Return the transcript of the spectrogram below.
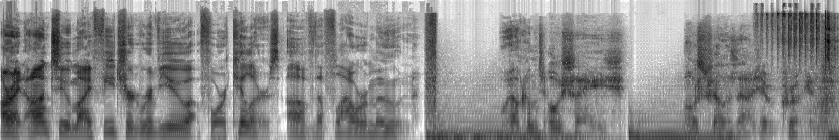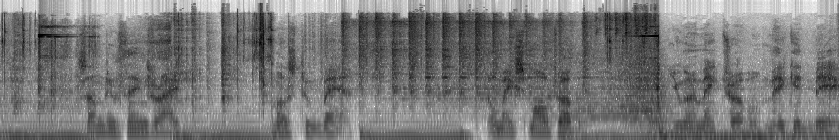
All right, on to my featured review for Killers of the Flower Moon. Welcome to Osage. Most fellas out here are crooked. Some do things right, most do bad. Don't make small trouble. You're gonna make trouble, make it big.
